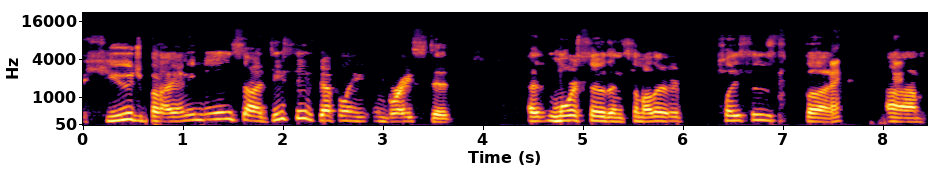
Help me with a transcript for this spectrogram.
huge by any means. Uh, DC's definitely embraced it uh, more so than some other places, but Okay. um,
